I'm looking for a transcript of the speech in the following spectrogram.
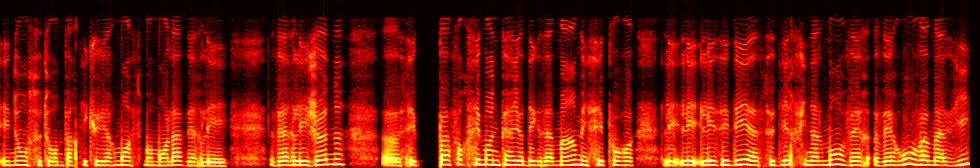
Et nous, on se tourne particulièrement à ce moment-là vers les, vers les jeunes. Pas forcément une période d'examen, mais c'est pour les, aider à se dire finalement vers, où va ma vie.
